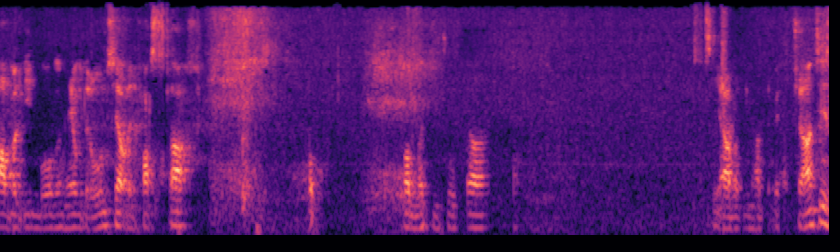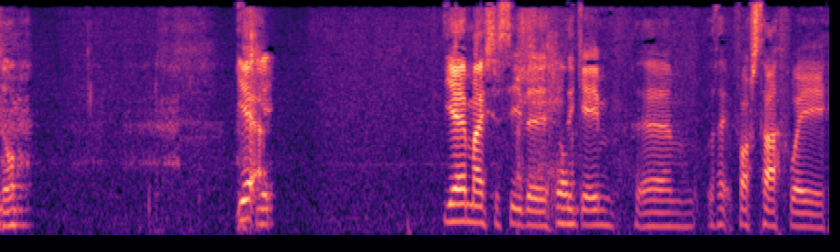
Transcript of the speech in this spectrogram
Aberdeen more than held their own, certainly the first half. Unlucky so far. Yeah, Aberdeen had the better chances though. Yeah. Yeah, managed to see the, the game. Um, I think first half we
